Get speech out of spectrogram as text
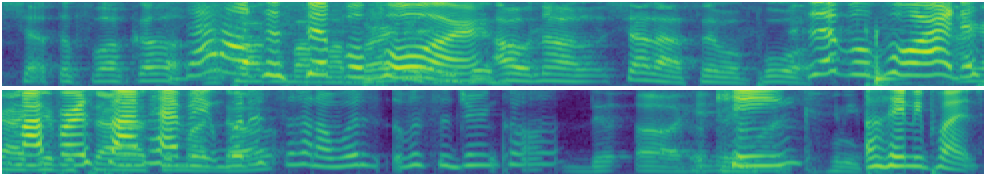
Shut the fuck up. Shout I'm out to about Simple birthday. Pour. Oh no, shout out Simple Pour. Simple pour. This is my first time out to my having. What dog. Hold on. What is? What's the drink called? The, uh, Henny King. Punch. Henny a Punch. Henny Punch.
